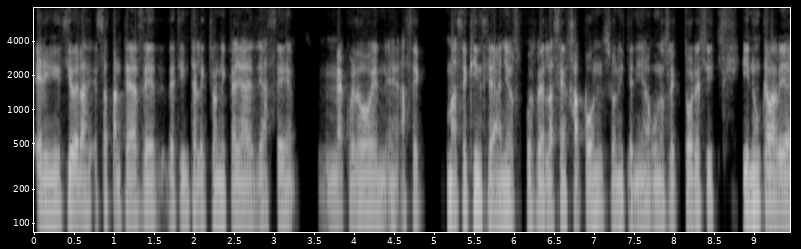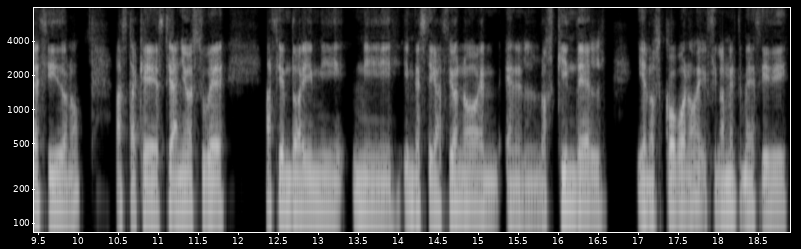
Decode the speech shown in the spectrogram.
el inicio de estas pantallas de, tinta electrónica, ya desde hace, me acuerdo, en, eh, hace más de 15 años, pues verlas en Japón, Sony tenía algunos lectores y, y nunca me había decidido, ¿no? Hasta que este año estuve haciendo ahí mi, mi investigación, ¿no? En, en los Kindle y en los Kobo, ¿no? Y finalmente me decidí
